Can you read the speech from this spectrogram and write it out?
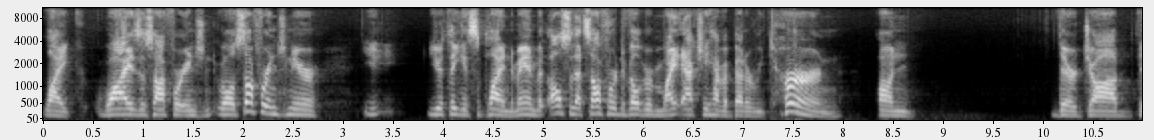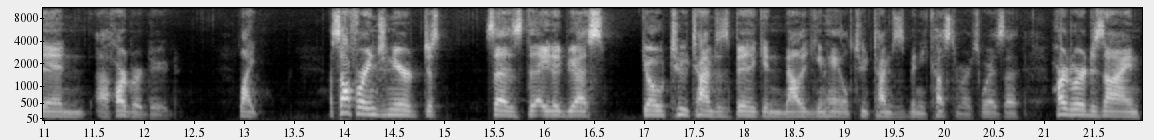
like why is a software engineer? Well, a software engineer, you you're thinking supply and demand, but also that software developer might actually have a better return on their job than a hardware dude. Like a software engineer just says the AWS go two times as big, and now that you can handle two times as many customers. Whereas a hardware design,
